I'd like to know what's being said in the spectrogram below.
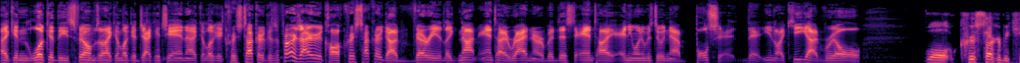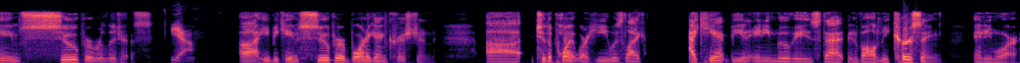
I can look at these films and I can look at Jackie Chan and I can look at Chris Tucker because as far as I recall, Chris Tucker got very like not anti Ratner, but just anti anyone who was doing that bullshit. That you know, like he got real, Well, Chris Tucker became super religious. yeah, Uh, he became super born again Christian uh, to the point where he was like, I can't be in any movies that involve me cursing anymore.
